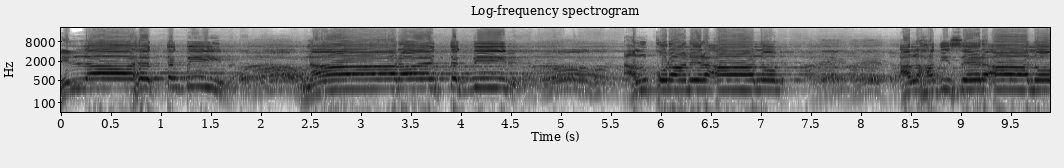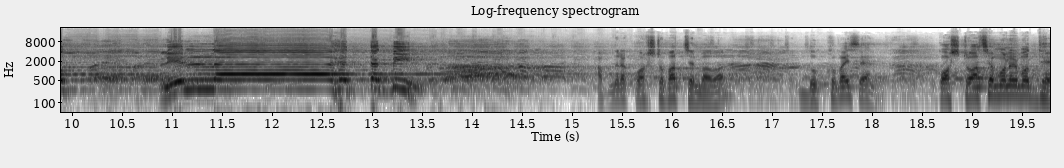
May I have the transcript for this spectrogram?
লিল্লাহ তাকবীর, নারায় তাকবীর আল কোরআনের আলো আল হাদিসের আলো, লিল্লাহ তাকবীর। আপনারা কষ্ট পাচ্ছেন বাবা? দুঃখ পাইছেন? কষ্ট আছে মনের মধ্যে?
